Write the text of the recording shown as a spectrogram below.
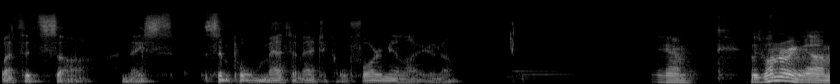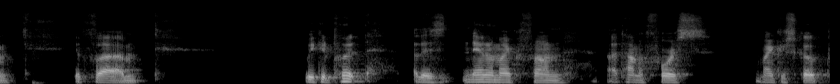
with its uh, nice, simple mathematical formula, you know. Yeah. I was wondering um, if um, we could put this nanomicrophone atomic force microscope,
